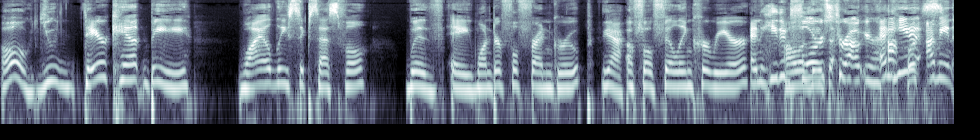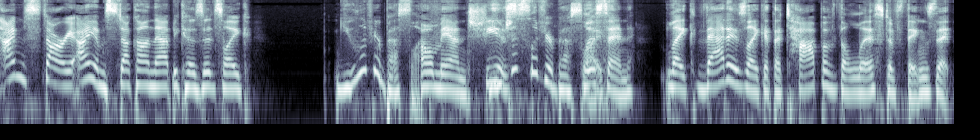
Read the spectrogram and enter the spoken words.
oh, you there can't be wildly successful with a wonderful friend group. Yeah. A fulfilling career. And heated floors these- throughout your And he, house. I mean, I'm sorry. I am stuck on that because it's like, you live your best life. Oh man, she you is just live your best life. Listen, like that is like at the top of the list of things that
